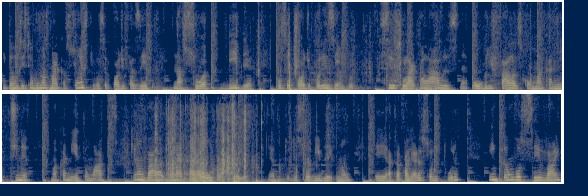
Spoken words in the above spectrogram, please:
Então, existem algumas marcações que você pode fazer na sua Bíblia. Você pode, por exemplo, circular palavras, né, ou grifá-las com uma canetinha, uma caneta, um lápis, que não vá marcar a outra folha né, da sua Bíblia não é, atrapalhar a sua leitura. Então você vai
